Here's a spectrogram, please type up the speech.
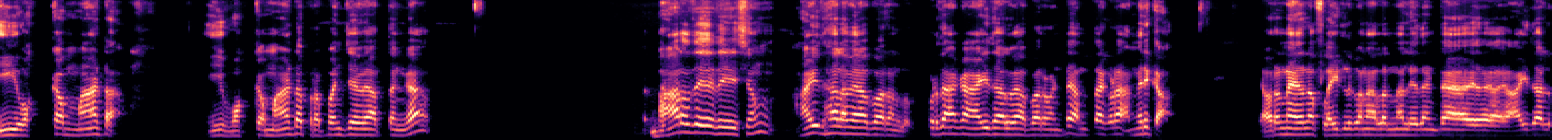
ఈ ఒక్క మాట ఈ ఒక్క మాట ప్రపంచవ్యాప్తంగా భారతదేశం ఆయుధాల వ్యాపారంలో ఇప్పటిదాకా ఆయుధాల వ్యాపారం అంటే అంతా కూడా అమెరికా. ఎవరన్నా ఏదైనా ఫ్లైట్లు కొనాలన్నా లేదంటే ఆయుధాలు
